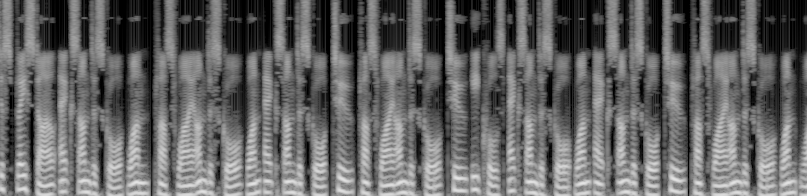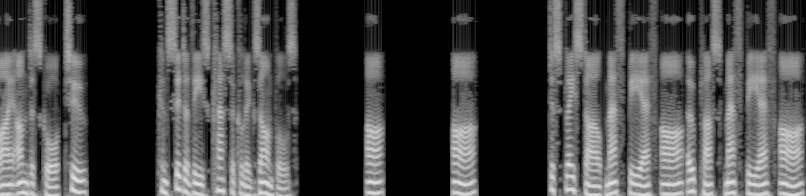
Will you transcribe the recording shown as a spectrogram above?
display style x underscore 1 plus y underscore 1 x underscore 2 plus y underscore 2 equals x underscore 1 x underscore 2 plus y underscore 1 y underscore 2 consider these classical examples. R. R display style math r o plus math r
